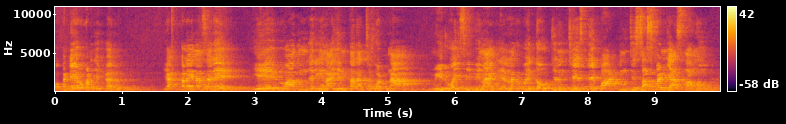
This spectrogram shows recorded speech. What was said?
ఒకటే ఒకటి చెప్పారు. ఎక్కడైనా సరే ఏ వివాదం జరిగినా ఎంత రెచ్చగొట్టినా మీరు వైసీపీ నాయకులు ఇళ్ళకపోయి దౌర్జన్యం చేస్తే పార్టీ నుంచి సస్పెండ్ చేస్తాము.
